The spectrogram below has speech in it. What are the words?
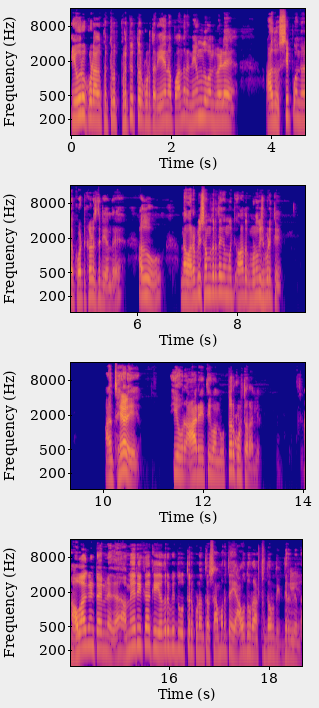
ಇವರು ಕೂಡ ಪ್ರತಿ ಪ್ರತ್ಯುತ್ತರ ಕೊಡ್ತಾರೆ. ಏನಪ್ಪ ಅಂದ್ರೆ ನಿಮ್ಮದು ಒಂದು ವೇಳೆ ಅದು ಸಿಪ್ ಒಂದು ವೇಳೆ ಕೊಟ್ಟು ಕಳಿಸ್ತೀರಿ ಅಂದರೆ ಅದು ನಾವು ಅರಬ್ಬಿ ಸಮುದ್ರದಾಗೆ ಮುಚ್ಚಿ ಅದಕ್ಕೆ ಮುಳುಗಿಸ್ಬಿಡ್ತೀವಿ ಅಂಥೇಳಿ ಇವರು ಆ ರೀತಿ ಒಂದು ಉತ್ತರ ಕೊಡ್ತಾರೆ ಅಲ್ಲಿ. ಆವಾಗಿನ ಟೈಮ್ನಾಗ ಅಮೇರಿಕಾಕ್ಕೆ ಎದುರು ಬಿದ್ದು ಉತ್ತರ ಕೊಡೋಂಥ ಸಾಮರ್ಥ್ಯ ಯಾವುದೂ ರಾಷ್ಟ್ರದವ್ರದ್ದು ಇದ್ದಿರಲಿಲ್ಲ.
